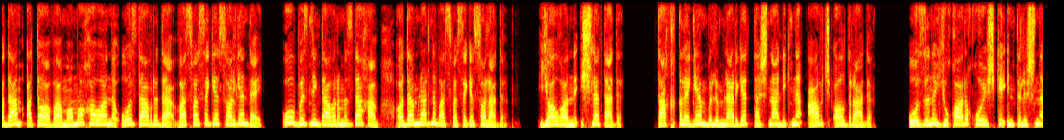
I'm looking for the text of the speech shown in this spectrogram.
odam ato va momo havoni o'z davrida vasvasaga solganday u bizning davrimizda ham odamlarni vasvasaga soladi yolg'onni ishlatadi taqiqlagan bilimlarga tashnalikni avj oldiradi o'zini yuqori qo'yishga intilishni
